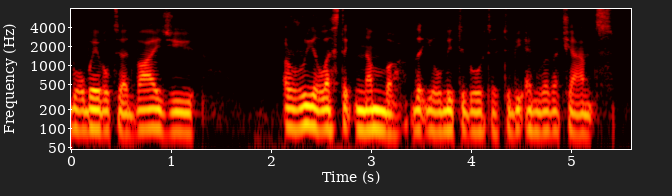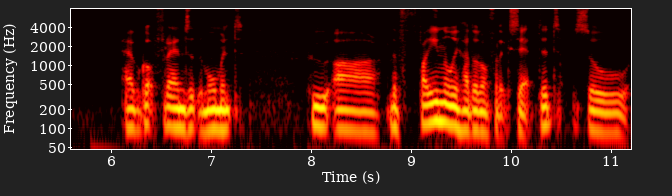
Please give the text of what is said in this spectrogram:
will be able to advise you a realistic number that you'll need to go to to be in with a chance. I've got friends at the moment who are they've finally had an offer accepted, so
